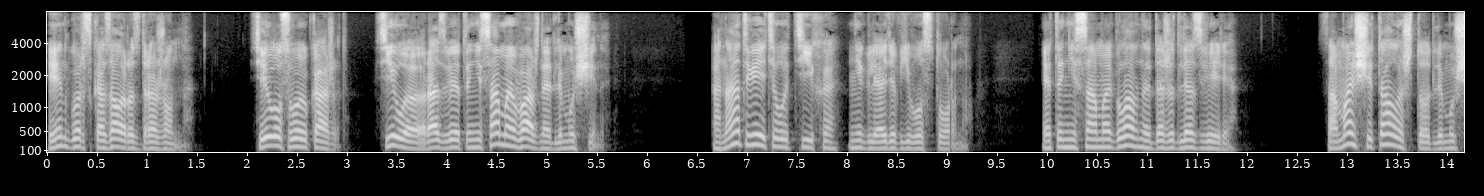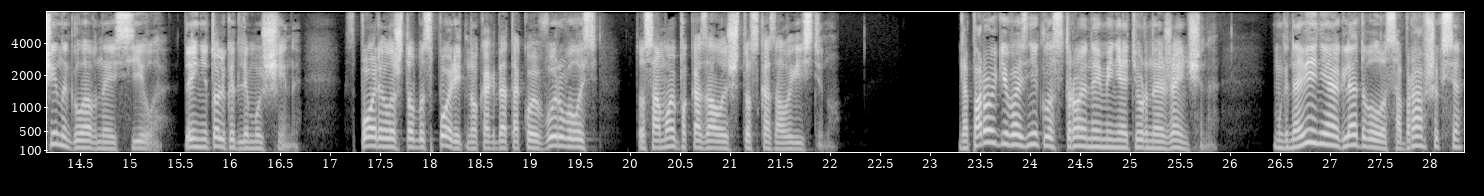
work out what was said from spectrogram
Ингвар сказал раздраженно. Силу свою кажет. Сила, разве это не самое важное для мужчины? Она ответила тихо, не глядя в его сторону. Это не самое главное даже для зверя. Сама считала, что для мужчины главная сила, да и не только для мужчины. Спорила, чтобы спорить, но когда такое вырвалось, то самой показалось, что сказала истину. На пороге возникла стройная миниатюрная женщина. Мгновение оглядывала собравшихся,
